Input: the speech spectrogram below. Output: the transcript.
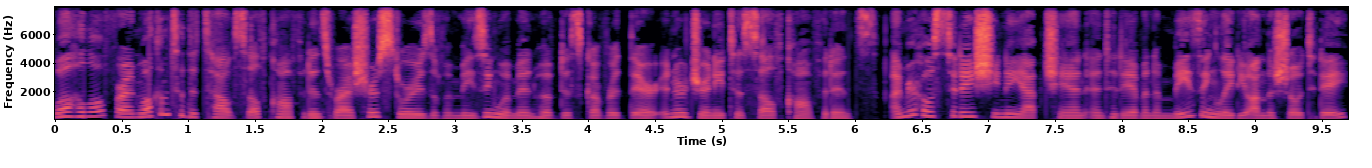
Well, hello, friend. Welcome to the Tao of Self Confidence, where I share stories of amazing women who have discovered their inner journey to self confidence. I'm your host today, Sheena Yap Chan, and today I have an amazing lady on the show today.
